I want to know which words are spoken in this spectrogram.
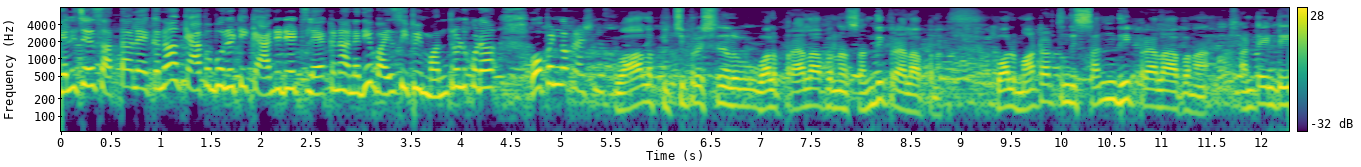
గెలిచే సత్తా లేకనా క్యాపబిలిటీ క్యాండిడేట్స్ లేకనా అనేది వైసీపీ మంత్రులు కూడా ఓపెన్గా ప్రశ్నిస్తారు వాళ్ళ పిచ్చి ప్రశ్నలు వాళ్ళ ప్రాలాపన సంధి ప్రాలాపన. వాళ్ళు మాట్లాడుతుంది సంధి ప్రాలాపన. అంటే ఏంటి?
